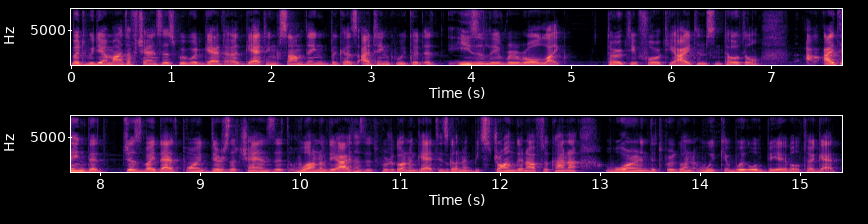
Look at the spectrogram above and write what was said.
but with the amount of chances we would get at getting something, because I think we could easily reroll like 30, 40 items in total, I think that just by that point, there's a chance that one of the items that we're gonna get is gonna be strong enough to kind of warrant that we're gonna we, we will be able to get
